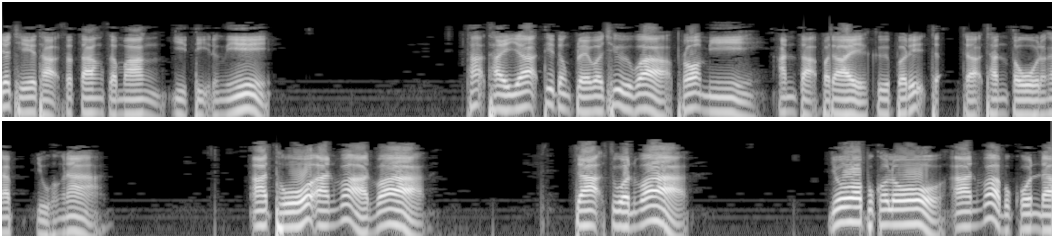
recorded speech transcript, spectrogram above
ยเชทะสตังสมังอิติดังนี้ทะไทยะที่ต้องแปลว่าชื่อว่า เพราะมีอันตะปัจจัยคือปริจะจะชันโตนะครับ อยู่ข้างหน้าอาโถอันว่าอาจว่า จะส่วนว่า โยปุคโลอันว่าบุคคลใด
